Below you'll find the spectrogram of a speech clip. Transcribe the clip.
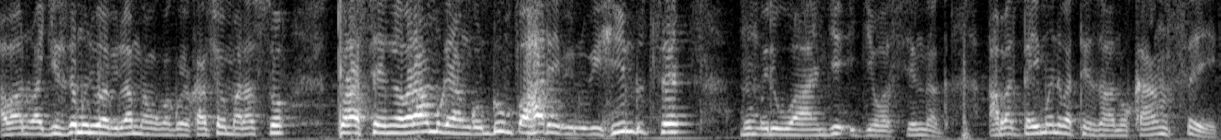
Abantu bageze muri babiri bambwira ngo barwaye kanseri yo mu maraso turasenga barambwira ngo ndumva hari ibintu bihindutse mu mubiri wanjye igihe wasengaga. Abadayimoni bateza abantu kanseri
